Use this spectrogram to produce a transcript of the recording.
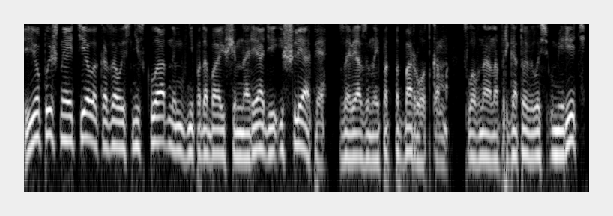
Ее пышное тело казалось нескладным в неподобающем наряде и шляпе, завязанной под подбородком, словно она приготовилась умереть,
